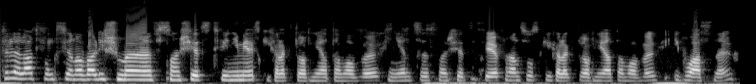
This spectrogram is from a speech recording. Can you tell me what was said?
Tyle lat funkcjonowaliśmy w sąsiedztwie niemieckich elektrowni atomowych, Niemcy w sąsiedztwie francuskich elektrowni atomowych i własnych.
